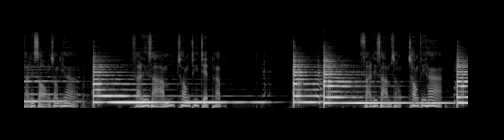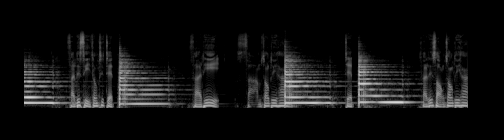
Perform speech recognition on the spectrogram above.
สายที่สองช่องที่ห้าสายที่สามช่องที่เจ็ดครับ สายที่สามช่องช่องที่ห้าสายที่สี่ช่องที่เจ็ดสายที่สามช่องที่ห้าเจ็ด สายที่สองช่องที่ห้า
